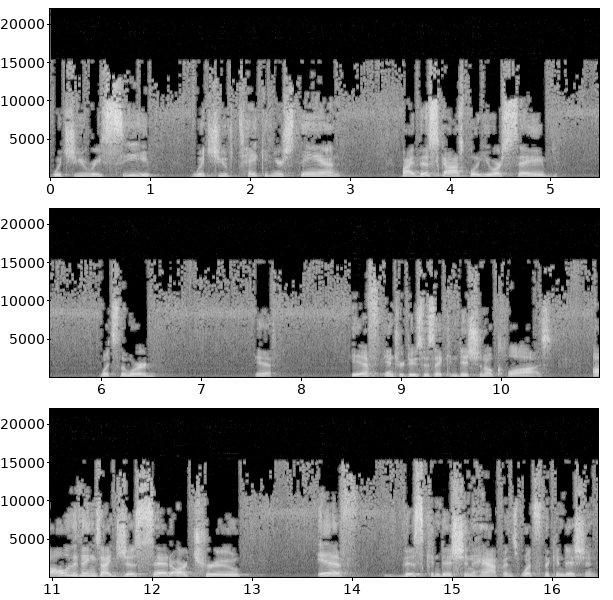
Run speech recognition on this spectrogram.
which you received, which you've taken your stand. By this gospel you are saved. What's the word? If. If introduces a conditional clause. All of the things I just said are true if this condition happens. What's the condition?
